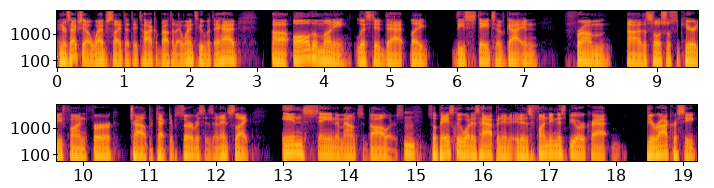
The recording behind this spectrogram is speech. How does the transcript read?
and there's actually a website that they talk about that I went to, but they had uh, all the money listed that like these states have gotten from uh, the Social Security Fund for Child Protective Services, and it's like insane amounts of dollars. So basically, what is happening? It is funding this bureaucrat bureaucracy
